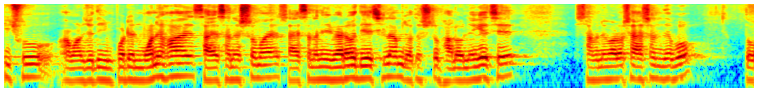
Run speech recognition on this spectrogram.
কিছু আমার যদি ইম্পর্টেন্ট মনে হয়, সাজেশানের সময়, সাজেশান আমি এবারেও দিয়েছিলাম, যথেষ্ট ভালো লেগেছে। সামনেবারও সাজেশান দেব। তো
